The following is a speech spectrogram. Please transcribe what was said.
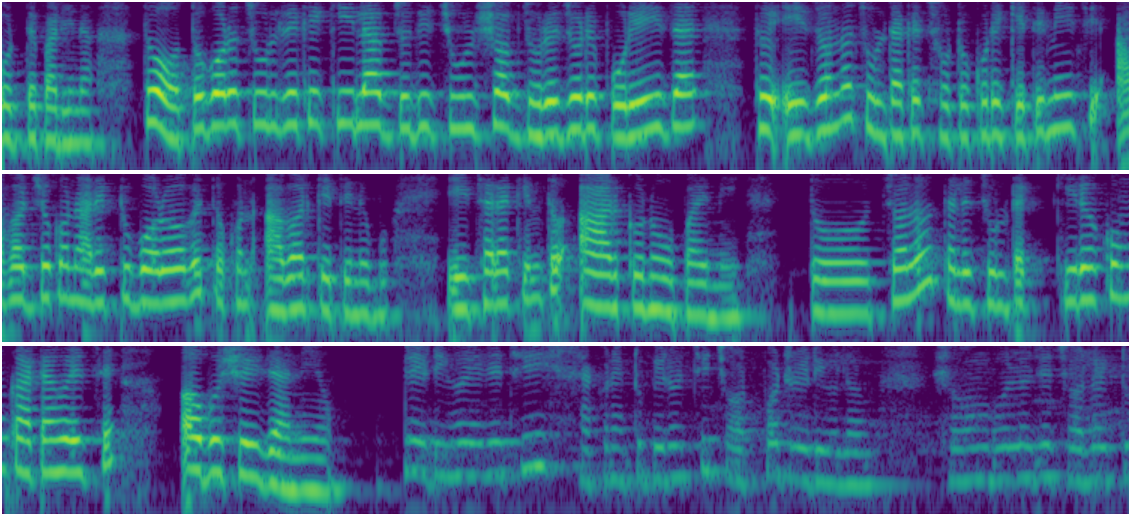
করতে পারি না। তো অত বড় চুল রেখে কী লাভ? যদি চুল সব ঝরে ঝরে পড়েই যায়, তো এই জন্য চুলটাকে ছোট করে কেটে নিয়েছি। আবার যখন আরেকটু বড় হবে, তখন আবার কেটে নেব। এছাড়া কিন্তু আর কোনো উপায় নেই। তো চলো, তাহলে চুলটা কীরকম কাটা হয়েছে অবশ্যই জানিও। রেডি হয়ে গেছি, এখন একটু বেরোচ্ছি, চটপট রেডি হলাম। সোহম বলল যে, চলো একটু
